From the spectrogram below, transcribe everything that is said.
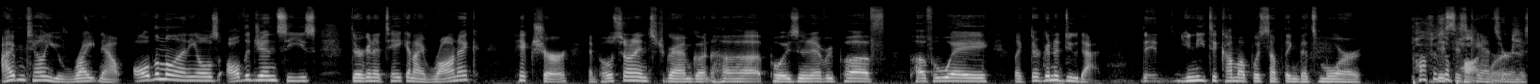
I'm telling you right now, all the millennials, all the Gen Zs, they're going to take an ironic picture and post it on Instagram, going, "Huh, poison every puff, puff away." Like they're going to do that you need to come up with something that's more. Puff is a pot is word.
